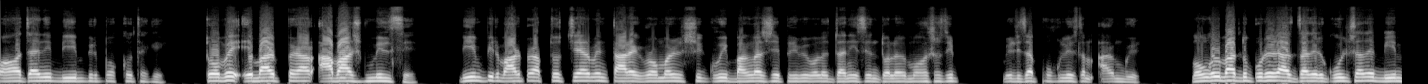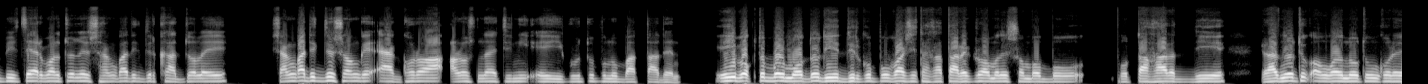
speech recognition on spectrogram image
পাওয়া যায়নি বিএনপির পক্ষ থেকে। তবে এবার ফেরার আবাস মিলছে। বিএনপির ভারপ্রাপ্ত চেয়ারম্যান তারেক রহমান শীঘ্রই বাংলাদেশে ফিরবে বলে জানিয়েছেন দলের মহাসচিব মির্জা ফখরুল ইসলাম আলমগীর। মঙ্গলবার দুপুরে রাজধানীর গুলশানে বিএনপির চেয়ারপারসনের সাংবাদিকদের কার্যালয়ে সাংবাদিকদের সঙ্গে এক ঘরোয়া আলোচনায় তিনি এই গুরুত্বপূর্ণ বার্তা দেন। এই বক্তব্যের মধ্য দিয়ে দীর্ঘ প্রবাসী থাকা তারেক রহমানের সম্ভাব্য প্রত্যাহার দিয়ে রাজনৈতিক অঙ্গন নতুন করে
